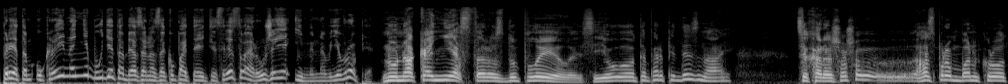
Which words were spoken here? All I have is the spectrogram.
При этом Украина не будет обязана закупать на эти средства оружие именно в Европе. Ну, наконец-то роздуплились. І о, тепер піди знай. Це хорошо, е, Газпром банкрот.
